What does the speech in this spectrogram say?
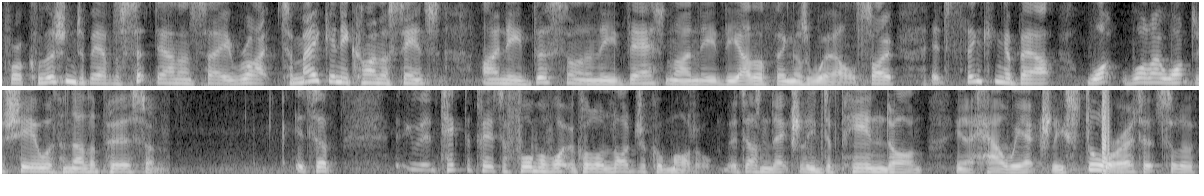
for a clinician to be able to sit down and say, right, to make any kind of sense, I need this and I need that and I need the other thing as well. So it's thinking about what, what I want to share with another person. It's a technically it's a form of what we call a logical model. It doesn't actually depend on you know how we actually store it. It sort of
